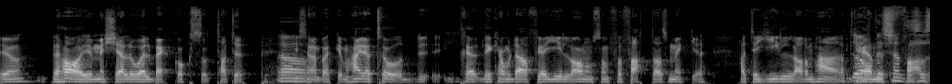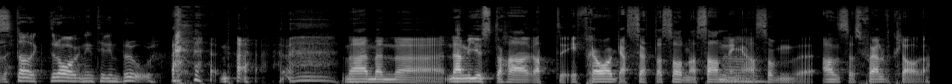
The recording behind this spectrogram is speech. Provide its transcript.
Jo, det har ju Michel Houellebecq också tagit upp Ja. i sina böcker. Men han, jag tror, det, det är kanske därför jag gillar honom som författare så mycket. Att jag gillar de här Att du alltid känt en så stark dragning till din bror. nej, men, eh, nej men just det här att ifrågasätta sådana sanningar som eh, anses självklara.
